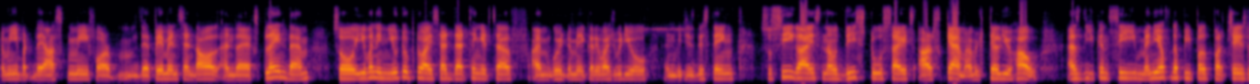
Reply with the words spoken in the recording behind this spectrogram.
to me but they asked me for mm, their payments and all and i explained them. So even in youtube too i said that thing itself. I'm going to make a revised video and which is this thing so see guys now these two sites are scam. I will tell you how. As you can see many of the people purchased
